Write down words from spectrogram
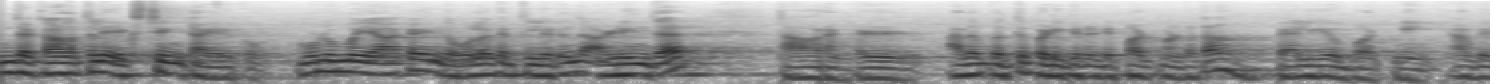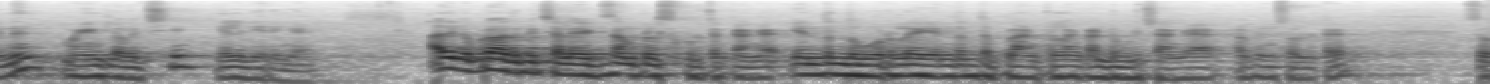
இந்த காலத்தில் எக்ஸ்டிங்க்ட் ஆகிருக்கும் முழுமையாக இந்த உலகத்திலிருந்து அழிந்த தாவரங்கள். அதை பற்றி படிக்கிற டிபார்ட்மெண்ட்டு தான் பேலியோ பாட்னி அப்படின்னு மைண்டில் வச்சு எழுதிருங்க. அதுக்கப்புறம் அதுக்கு சில எக்ஸாம்பிள்ஸ் கொடுத்துருக்காங்க. எந்தெந்த ஊரில் எந்தெந்த பிளான்ட்லாம் கண்டுபிடிச்சாங்க அப்படின்னு சொல்லிட்டு. ஸோ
